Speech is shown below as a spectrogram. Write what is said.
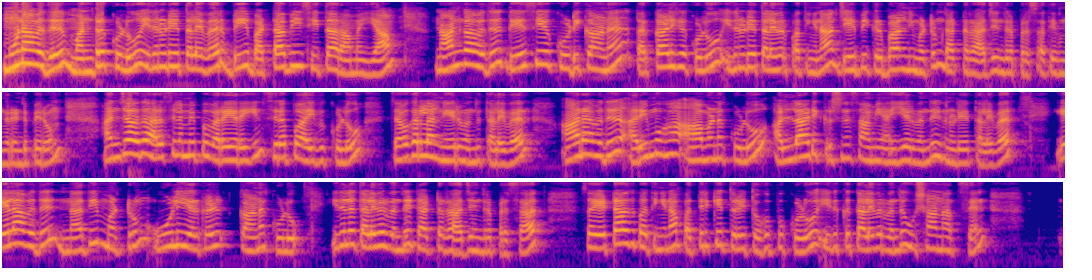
மூணாவது மன்றக்குழு. இதனுடைய தலைவர் பி. பட்டாபி சீதாராமையா. நான்காவது தேசிய கொடிக்கான தற்காலிக குழு. இதனுடைய தலைவர் பார்த்தீங்கன்னா ஜேபி கிருபாலினி மற்றும் டாக்டர் ராஜேந்திர பிரசாத் இவங்க ரெண்டு பேரும். அஞ்சாவது அரசியலமைப்பு வரையறையின் சிறப்பு ஆய்வுக்குழு ஜவஹர்லால் நேரு வந்து தலைவர். ஆறாவது அறிமுக ஆவணக்குழு அல்லாடி கிருஷ்ணசாமி ஐயர் வந்து இதனுடைய தலைவர். ஏழாவது நதி மற்றும் ஊழியர்களுக்கான குழு. இதில் தலைவர் வந்து டாக்டர் ராஜேந்திர பிரசாத். ஸோ எட்டாவது பார்த்தீங்கன்னா பத்திரிகை துறை தொகுப்பு குழு. இதுக்கு தலைவர் வந்து உஷாநாத் சென்.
